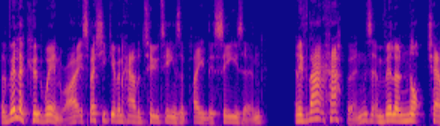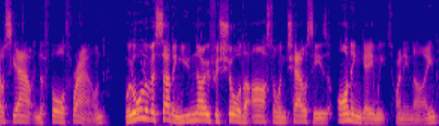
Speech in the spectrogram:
but Villa could win, right? Especially given how the two teams have played this season. And if that happens and Villa knock Chelsea out in the fourth round, well, all of a sudden, you know for sure that Arsenal and Chelsea is on in game week 29.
